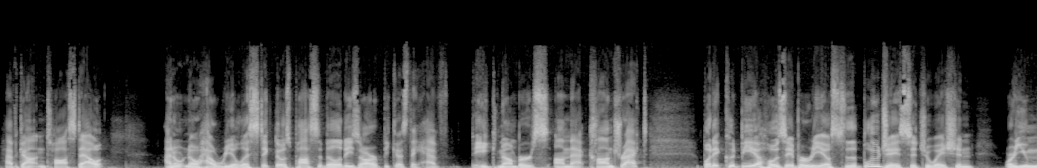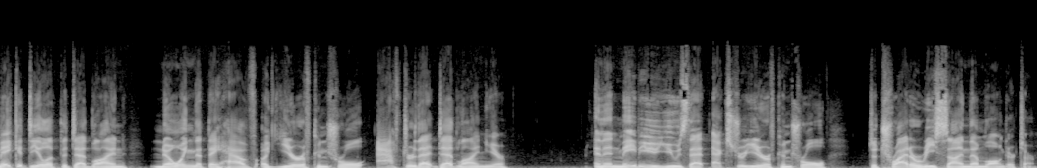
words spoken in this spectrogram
have gotten tossed out. I don't know how realistic those possibilities are because they have big numbers on that contract, but it could be a Jose Berrios to the Blue Jays situation where you make a deal at the deadline knowing that they have a year of control after that deadline year. And then maybe you use that extra year of control to try to re sign them longer term.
